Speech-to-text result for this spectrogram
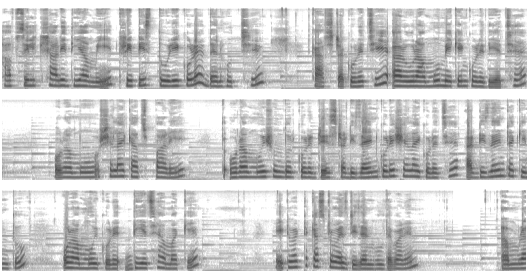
হাফ সিল্ক শাড়ি দিয়ে আমি থ্রি পিস তৈরি করে দেন হচ্ছে কাজটা করেছি আর ওর আম্মু মেকিং করে দিয়েছে। ওর আম্মু সেলাই কাজ পারে। তো ওর আম্মুই সুন্দর করে ড্রেসটা ডিজাইন করে সেলাই করেছে আর ডিজাইনটা কিন্তু ওর আম্মুই করে দিয়েছে আমাকে। এটাও একটা কাস্টমাইজ ডিজাইন বলতে পারেন। আমরা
